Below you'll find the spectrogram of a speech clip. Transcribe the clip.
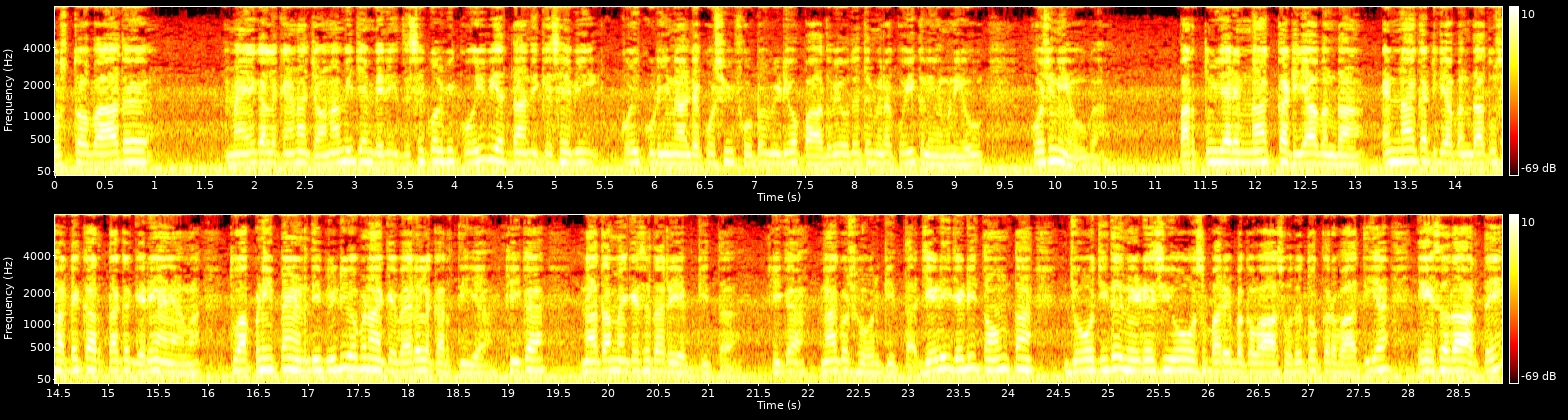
ਉਸ ਤੋਂ ਬਾਅਦ ਮੈਂ ਇਹ ਗੱਲ ਕਹਿਣਾ ਚਾਹੁੰਦਾ ਵੀ ਜੇ ਮੇਰੀ, ਕਿਸੇ ਕੋਲ ਵੀ ਕੋਈ ਵੀ ਇਦਾਂ ਦੀ ਕਿਸੇ ਵੀ ਕੋਈ ਕੁੜੀ ਨਾਲ ਜਾਂ ਕੁਝ ਵੀ ਫੋਟੋ ਵੀਡੀਓ ਪਾ ਦੇਵੇ, ਉਹਦੇ ਤੇ ਮੇਰਾ ਕੋਈ ਕਲੇਮ ਨਹੀਂ ਹੋਊ ਕੁਝ ਨਹੀਂ ਹੋਊਗਾ। ਪਰ ਤੂੰ ਯਾਰ ਇੰਨਾ ਘਟੀਆ ਬੰਦਾ, ਇੰਨਾ ਘਟੀਆ ਬੰਦਾ, ਤੂੰ ਸਾਡੇ ਘਰ ਤੱਕ ਗਿਰੇ ਆਇਆ ਵਾ। ਤੂੰ ਆਪਣੀ ਭੈਣ ਦੀ ਵੀਡੀਓ ਬਣਾ ਕੇ ਵਾਇਰਲ ਕਰਤੀ ਆ, ਠੀਕ ਆ? ਨਾ ਤਾਂ ਮੈਂ ਕਿਸੇ ਦਾ ਰੇਪ ਕੀਤਾ, ਠੀਕ ਆ? ਨਾ ਕੁਝ ਹੋਰ ਕੀਤਾ। ਜਿਹੜੀ ਜਿਹੜੀ ਤੌਮ ਤਾਂ ਜੋ ਜਿਹਦੇ ਨੇੜੇ ਸੀ, ਉਹ ਉਸ ਬਾਰੇ ਬਕਵਾਸ ਉਹਦੇ ਤੋਂ ਕਰਵਾਤੀ ਆ। ਇਸ ਆਧਾਰ ਤੇ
